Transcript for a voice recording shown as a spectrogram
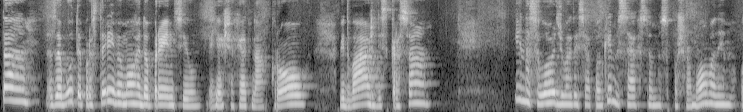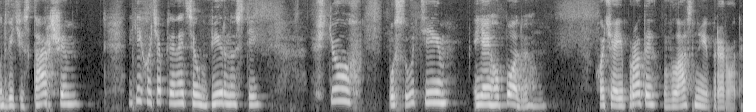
Та забути про старі вимоги до принців, як шахетна кров, відважність, краса, і насолоджуватися палким сексом з пошрамованим, удвічі старшим, який хоча б клянеться у вірності, що, по суті, є його подвигом, хоча і проти власної природи.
